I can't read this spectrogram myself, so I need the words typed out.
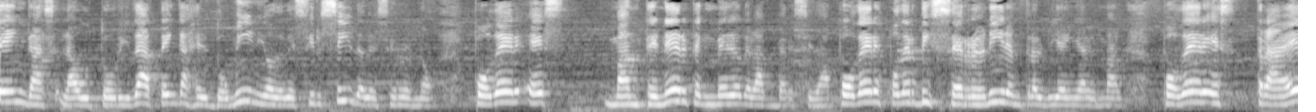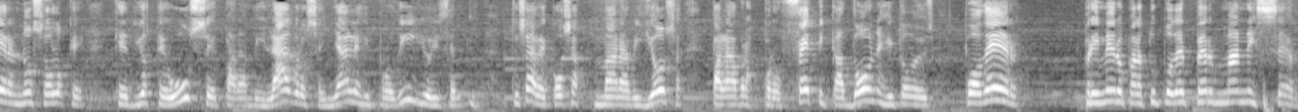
tengas la autoridad, tengas el dominio de decir sí, de decir no. Poder es mantenerte en medio de la adversidad. Poder es poder discernir entre el bien y el mal. Poder es traer no solo que, que Dios te use para milagros, señales y prodigios y, tú sabes, cosas maravillosas, palabras proféticas, dones y todo eso. Poder, primero para tú poder permanecer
